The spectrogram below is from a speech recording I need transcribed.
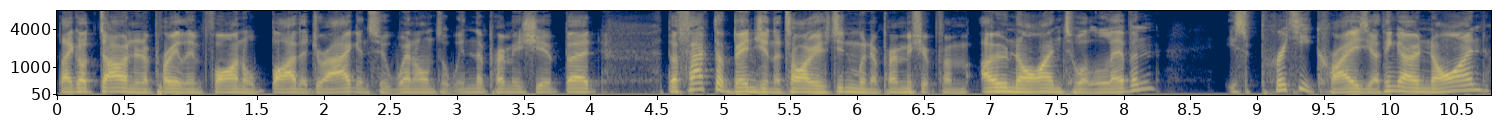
They got done in a prelim final by the Dragons, who went on to win the premiership. But the fact that Benji and the Tigers didn't win a premiership from 09 to 11 is pretty crazy. I think 09,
